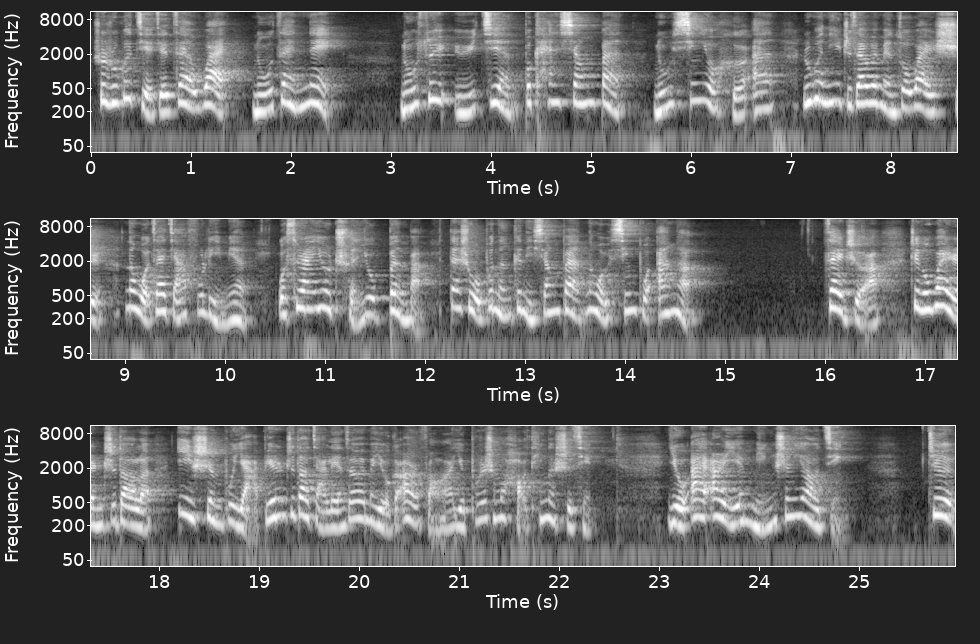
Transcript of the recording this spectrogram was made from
说如果姐姐在外，奴在内，奴虽愚见不堪相伴，奴心又何安？如果你一直在外面做外事，那我在贾府里面，我虽然又蠢又笨吧，但是我不能跟你相伴，那我心不安啊。再者啊，这个外人知道了，亦甚不雅。别人知道贾琏在外面有个二房啊，也不是什么好听的事情。有碍二爷名声要紧。这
